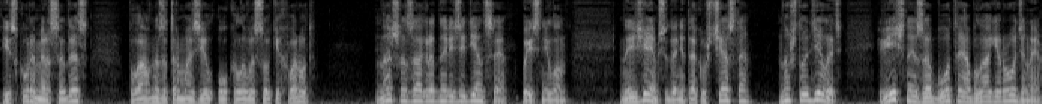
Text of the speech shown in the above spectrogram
и скоро «Мерседес» плавно затормозил около высоких ворот. «Наша загородная резиденция», — пояснил он. «Наезжаем сюда не так уж часто, но что делать? Вечная забота о благе Родины».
